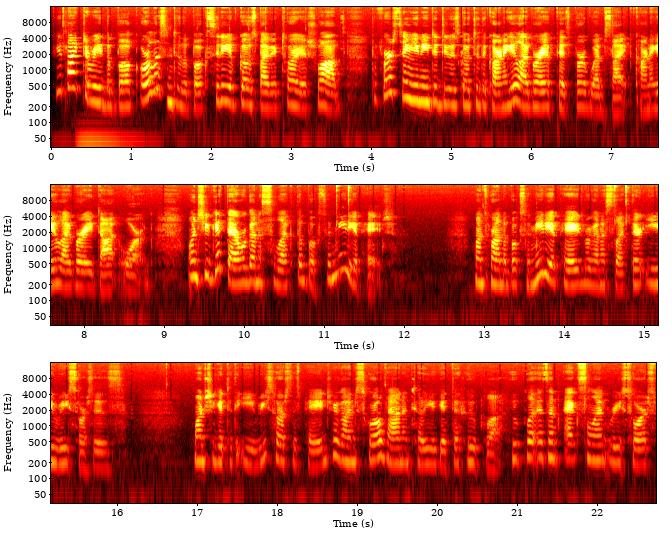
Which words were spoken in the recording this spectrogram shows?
If you'd like to read the book or listen to the book City of Ghosts by Victoria Schwab, the first thing you need to do is go to the Carnegie Library of Pittsburgh website, carnegielibrary.org. Once you get there, we're going to select the Books and Media page. Once we're on the Books and Media page, we're going to select their e-resources. Once you get to the e-resources page, you're going to scroll down until you get to Hoopla. Hoopla is an excellent resource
